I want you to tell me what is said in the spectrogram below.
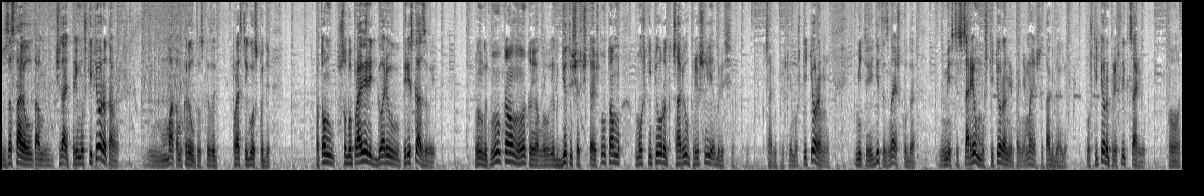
заставил там читать «Три мушкетера», там, матом крыл, так сказать, прости господи. Потом, чтобы проверить, говорю, пересказывай. Он говорит, ну там это, я говорю, я говорю, где ты сейчас читаешь? Ну там мушкетеры к царю пришли. Я говорю, все, к царю пришли мушкетерами. Митя, иди ты знаешь куда. Вместе с царем, мушкетерами, понимаешь, и так далее. Мушкетеры пришли к царю. Вот.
